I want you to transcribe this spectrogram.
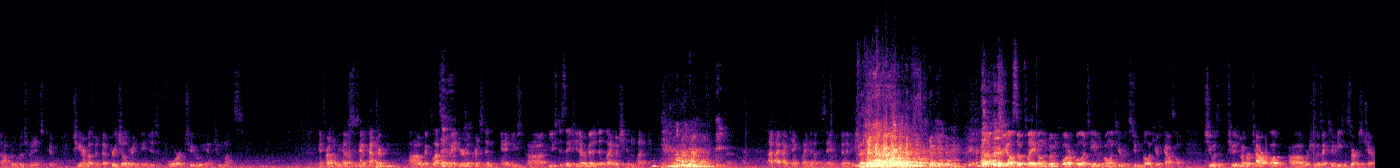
uh, for the Witherspoon Institute. She and her husband have three children, ages four, two, and two months. And finally, we have Suzanne Patrick, uh, with a classics major at Princeton, and used, uh, used to say she never met a dead language she didn't like. I, I, I can't claim to have the same affinity. uh, she also played on the women's water polo team and volunteered with the Student Volunteers Council. She was a, she was a member of Tower Club, uh, where she was activities and service chair.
